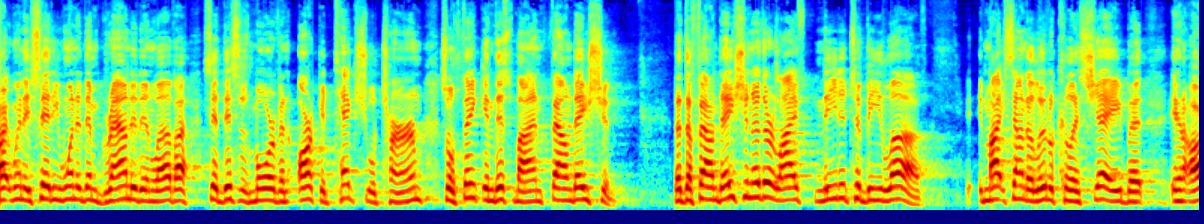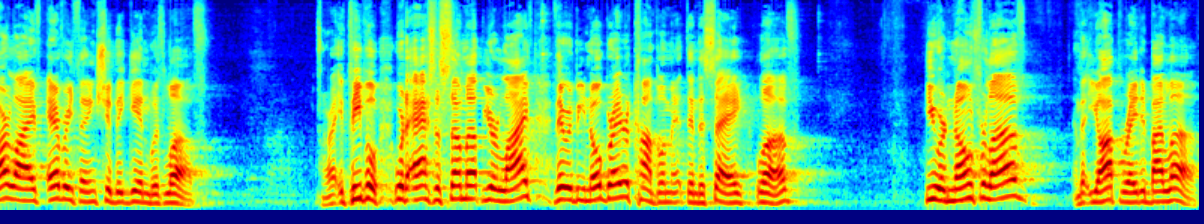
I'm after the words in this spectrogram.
All right, when he said he wanted them grounded in love, I said this is more of an architectural term. So think in this mind, foundation. That the foundation of their life needed to be love. It might sound a little cliche, but in our life, everything should begin with love. All right, if people were to ask to sum up your life, there would be no greater compliment than to say, love. You were known for love and that you operated by love.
